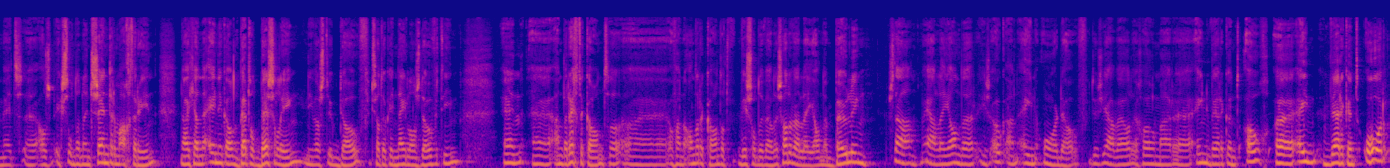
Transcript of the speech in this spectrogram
met, eh, als, ik stond dan in het centrum achterin. Dan had je aan de ene kant Bertolt Besseling, die was natuurlijk doof. Die zat ook in het Nederlands doventeam. En eh, aan de rechterkant, of aan de andere kant, dat wisselde wel eens, hadden we Leander Beuling staan. Maar ja, Leander is ook aan één oor doof. Dus ja, we hadden gewoon maar eh, één werkend oog, eh, één werkend oor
